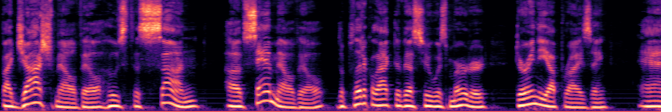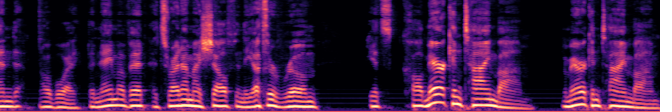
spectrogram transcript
by Josh Melville, who's the son of Sam Melville, the political activist who was murdered during the uprising. And oh boy, the name of it, it's right on my shelf in the other room. It's called American Time Bomb. American Time Bomb.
